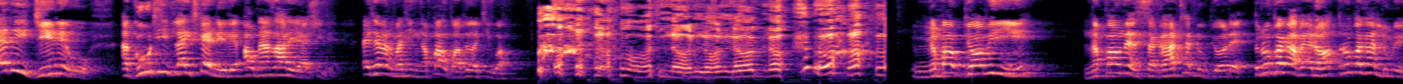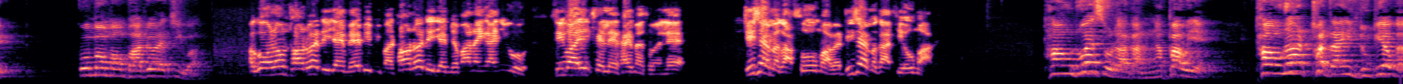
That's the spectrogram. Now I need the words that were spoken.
အဲ့ဒီဂျင်းတွေကိုအခုထိလိုက်ထည့်နေတဲ့အောက်တန်းသားတွေကရှိတယ်အဲ့ကျတော့မကြီးငါပေါက်ပါပြောကြည့်ပါ Oh, no, no, no, no. ငပောက်ပြောပြီးရင်ငပောက်နဲ့စကားထပ်တူပြောတဲ့သူတို့ဘက်ကပဲနော်သူတို့ဘက်ကလူတွေကိုမောင်မောင်ဘာပြောလဲကြည့်ပါအကုန်လုံးထောင်ထွက်တေးကြိုင်မဲပြီးပြီးမှထောင်ထွက်တေးကြိုင်မြန်မာနိုင်ငံကြီးကိုစီးပွားရေးချဲလဲခိုင်းမှဆိုရင်လေဒီချက်မကဖိုးမှာပဲဒီချက်မကပြေအောင်မှာပဲထောင်ထွက်ဆိုတာကငပောက်ရဲ့ထောင်သားထွက်တိုင်းလူတစ်ယောက်က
